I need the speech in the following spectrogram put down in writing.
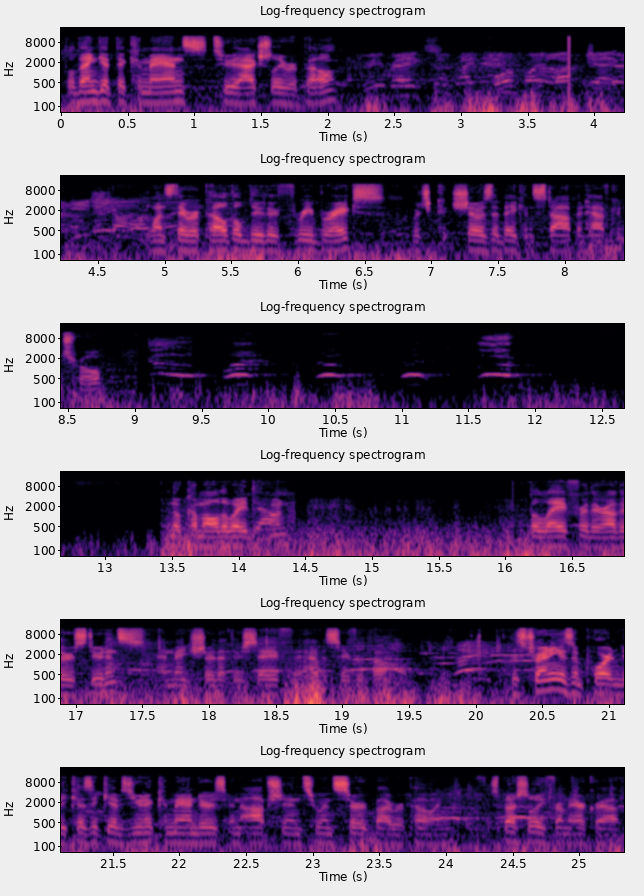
They'll then get the commands to actually rappel. Once they rappel, they'll do their three brakes, which shows that they can stop and have control. And they'll come all the way down, belay for their other students, and make sure that they're safe and have a safe rappel. This training is important because it gives unit commanders an option to insert by rappelling, especially from aircraft.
